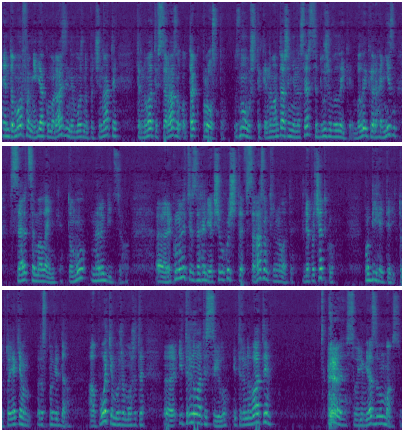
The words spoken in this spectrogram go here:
ендоморфом ні в якому разі не можна починати тренувати все разом отак просто. Знову ж таки, навантаження на серце дуже велике. Великий організм, серце маленьке. Тому не робіть цього. Е, рекомендується взагалі, якщо ви хочете все разом тренувати, для початку побігайте рік, тобто, як я вам розповідав, а потім уже можете Е, і тренувати силу, і тренувати свою м'язову масу.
